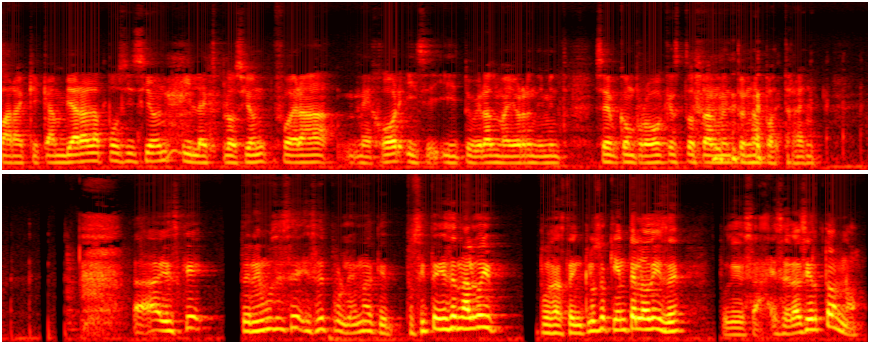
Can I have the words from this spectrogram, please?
para que cambiara la posición y la explosión fuera mejor y, y tuvieras mayor rendimiento. Se comprobó que es totalmente una patraña. Ay, es que tenemos ese, ese problema que, pues si te dicen algo y pues hasta incluso quien te lo dice, pues dices, ay, ¿será cierto o no?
